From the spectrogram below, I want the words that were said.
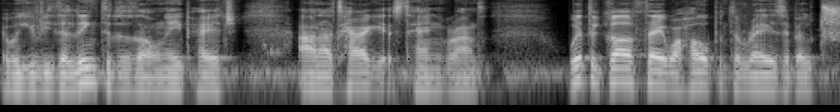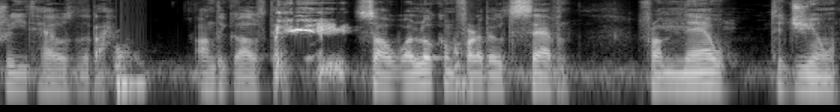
it will give you the link to the donate page, and our target is 10 grand. With the golf day, we're hoping to raise about 3,000 of that on the golf day. so we're looking for about seven from now to June.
